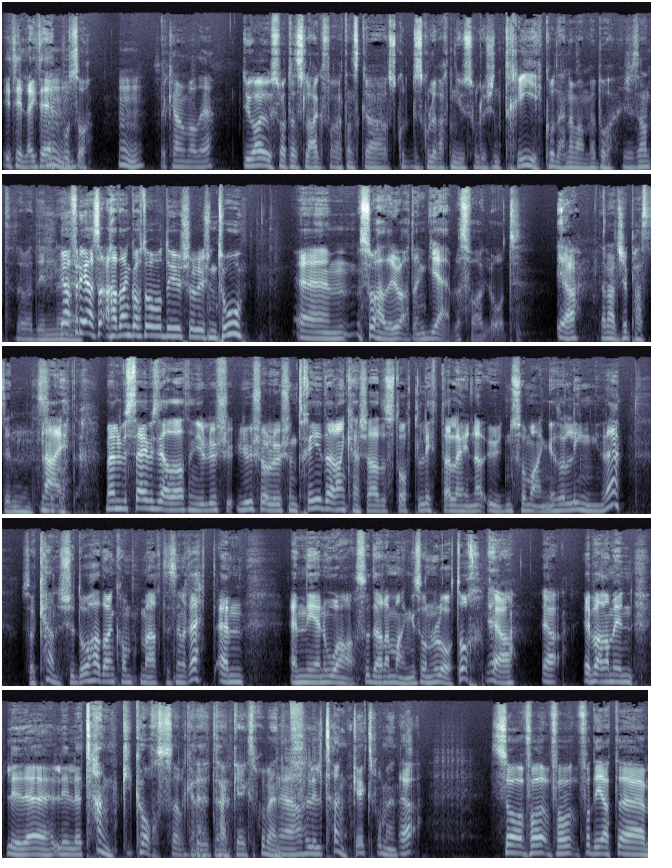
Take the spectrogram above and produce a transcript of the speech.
i tillegg til eposer. Mm. Så det kan jo være det. Du har jo slått et slag for at han skal, det skulle vært New Solution 3, hvor denne var med på. ikke sant? Det var din, Ja, eh, fordi altså, Hadde han gått over til New Solution 2, um, så hadde det jo vært en jævla svak låt. ja, den hadde ikke passet inn så Nei, men hvis jeg, hvis jeg hadde hatt en New Solution 3 der han kanskje hadde stått litt alene uten så mange som ligner, så kanskje da hadde han kommet mer til sin rett enn enn i en oase der det er mange sånne låter. Ja, ja. Det er bare min lille, lille tankekors, eller hva det Det Lille tankeeksperiment. Ja, lille tankeeksperiment. Ja. Så for, for, fordi at eh,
